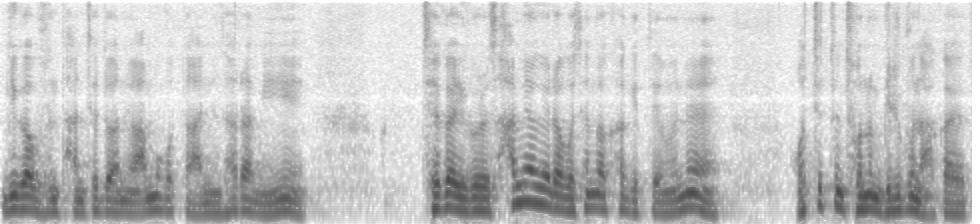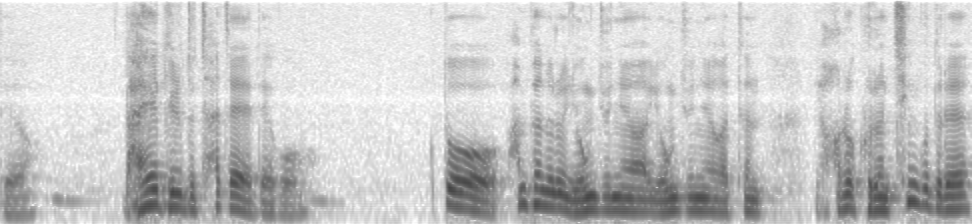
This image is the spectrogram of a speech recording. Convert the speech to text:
네가 무슨 단체도 아니고 아무것도 아닌 사람이 제가 이걸 사명이라고 생각하기 때문에 어쨌든 저는 밀고 나가야 돼요. 나의 길도 찾아야 되고 또 한편으로 용준이와 용준이와 같은 여러 그런 친구들의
